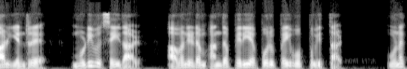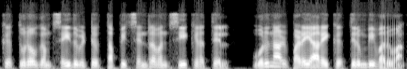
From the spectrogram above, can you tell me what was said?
ஆள் என்று முடிவு செய்தாள். அவனிடம் அந்த பெரிய பொறுப்பை ஒப்புவித்தாள். உனக்கு துரோகம் செய்துவிட்டு தப்பிச் சென்றவன் சீக்கிரத்தில் ஒரு நாள் பழையாறைக்கு திரும்பி வருவான்.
